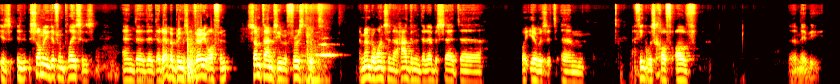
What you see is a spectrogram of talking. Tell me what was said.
is in so many different places, and the, the, the Rebbe brings it very often. Sometimes he refers to it. I remember once in a Hadran, the Rebbe said, uh, what year was it? Um, I think it was Chof of, uh, maybe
